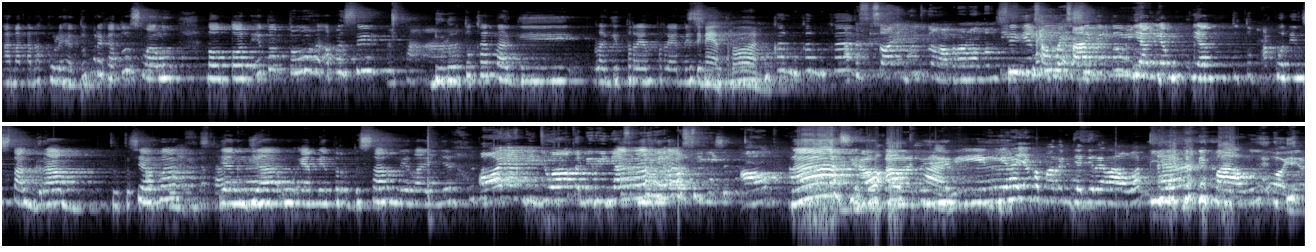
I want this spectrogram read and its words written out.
anak-anak kuliah itu mereka tuh selalu nonton itu tuh apa sih? Dulu tuh kan lagi lagi tren-trennya si- Sinetron. bukan bukan bukan. Apa sih? Soalnya gue juga gak pernah nonton TV itu sampai si saat itu yang yang yang tutup akun Instagram Tutup siapa yang dia UN-nya terbesar nilainya Oh yang dijual ke dirinya sendiri Ah. apa sih? Al. nah si Oh, Alkarin Alkarin. Dia yang kemarin jadi relawan iya. di Palu. Oh iya.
